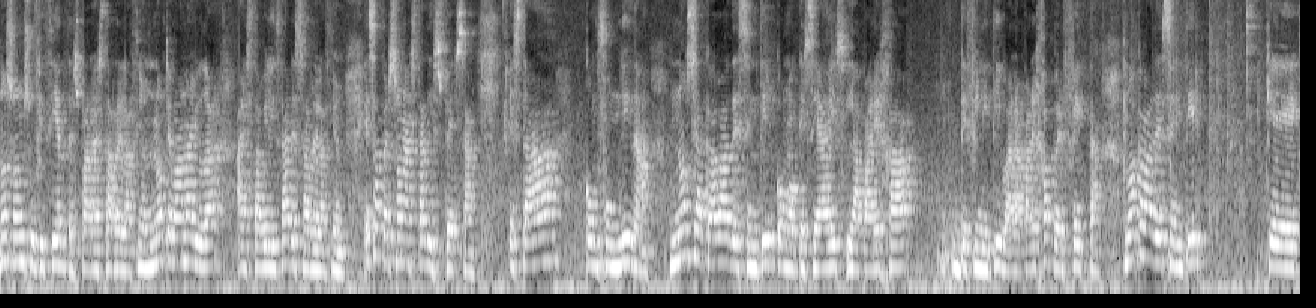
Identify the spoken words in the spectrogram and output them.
no son suficientes para esta relación, no te van a ayudar a estabilizar esa relación. Esa persona está dispersa, está confundida, no se acaba de sentir como que seáis la pareja definitiva, la pareja perfecta, no acaba de sentir que,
